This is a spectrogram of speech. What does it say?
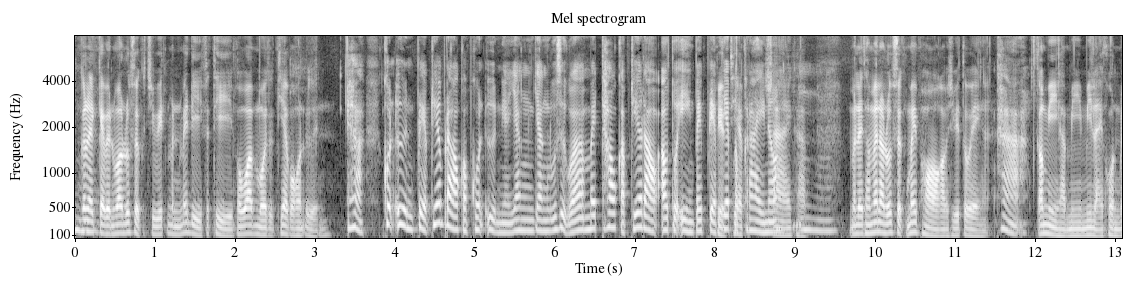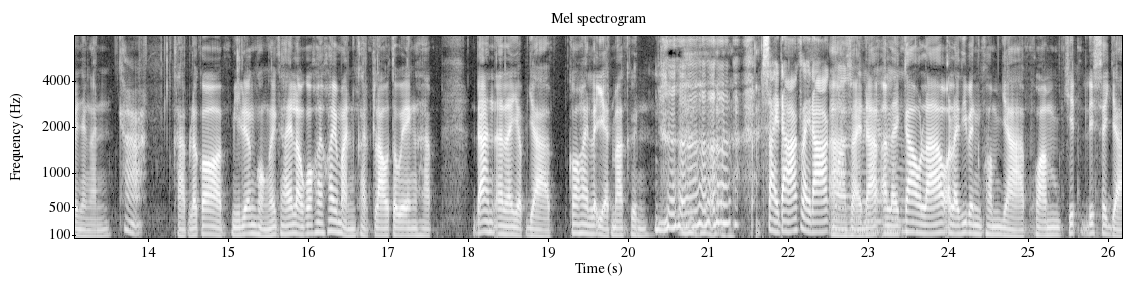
มก็เลยกลายเป็นว่ารู้สึกชีวิตมันไม่ดีสักทีเพราะว่ามัวแต่เทียบกับคนอื่นค่ะคนอื่นเปรียบเทียบเรากับคนอื่นเนี่ยยังยังรู้สึกว่าไม่เท่ากับที่เราเอาตัวเองไปเปรียบเทียบกับใครเนาะใช่ครับอืมมันเลยทำให้เรารู้สึกไม่พอกับชีวิตตัวเองอะค่ะก็มีครับมีมีหลายคนเป็นอย่างนั้นค่ะครับแล้วก็มีเรื่องของคล้ายๆ เราก็ค่อยๆ หมั่นขัดเกลาตัวเองครับ ด้านอะไรหยาบๆก็ให้ละเอียดมากขึ้น สาย dark สาย dark อ่าสายดักอะไรก้าวร้าวอะไรที่เป็นความหยาบ ความคิดลิษยา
